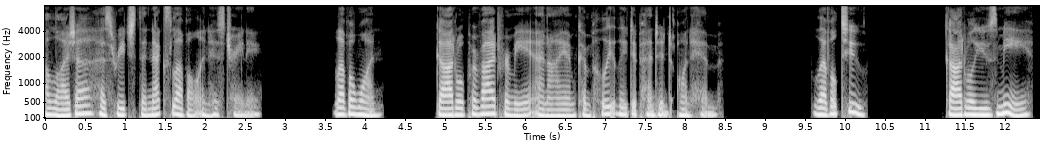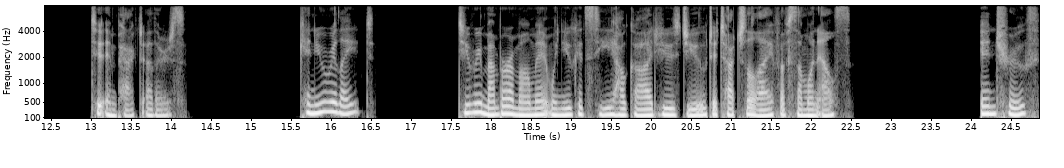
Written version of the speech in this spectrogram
Elijah has reached the next level in his training. Level one God will provide for me, and I am completely dependent on Him. Level two God will use me to impact others. Can you relate? Do you remember a moment when you could see how God used you to touch the life of someone else? In truth,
